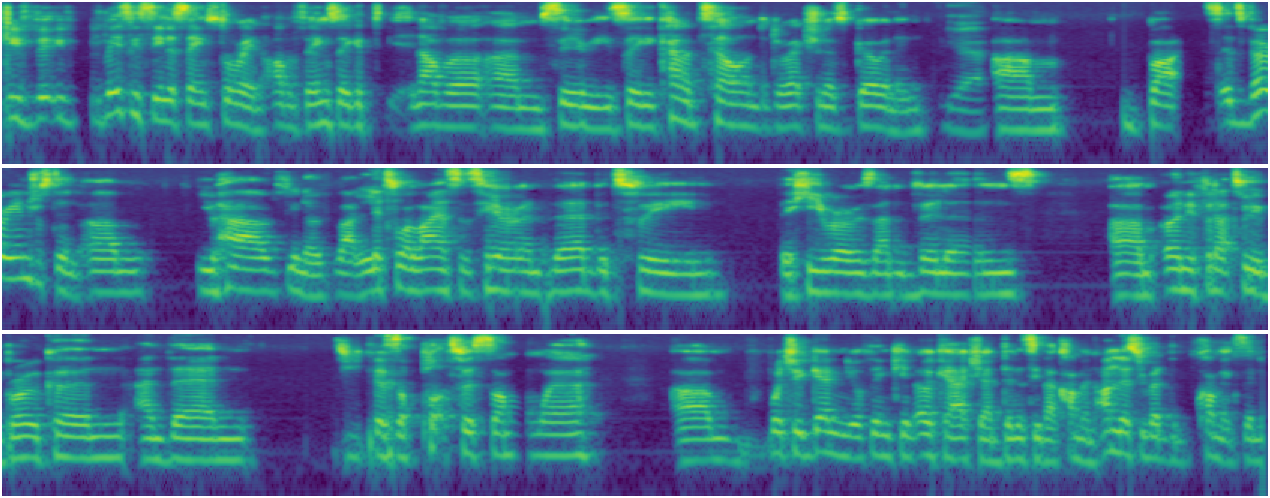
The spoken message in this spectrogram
you've, you've basically seen the same story in other things, you in other um, series, so you can kind of tell in the direction it's going in. Yeah. Um, but it's, it's very interesting. Um, you have, you know, like little alliances here and there between the heroes and villains, um, only for that to be broken, and then there's a plot twist somewhere. Um, which again, you're thinking, okay, actually, I didn't see that coming. Unless you read the comics, then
